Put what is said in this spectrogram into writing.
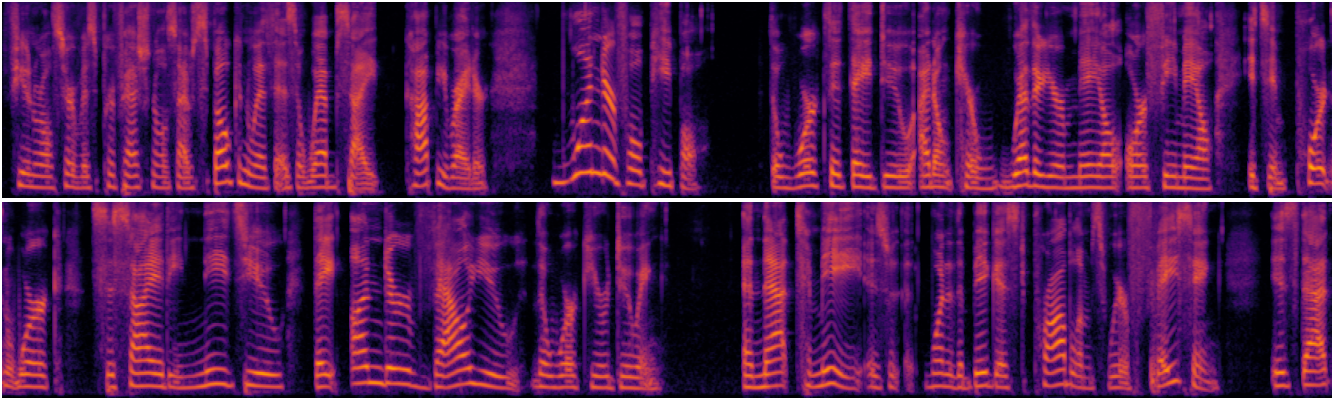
funeral service professionals I've spoken with as a website copywriter. Wonderful people. The work that they do, I don't care whether you're male or female, it's important work. Society needs you. They undervalue the work you're doing. And that to me is one of the biggest problems we're facing is that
